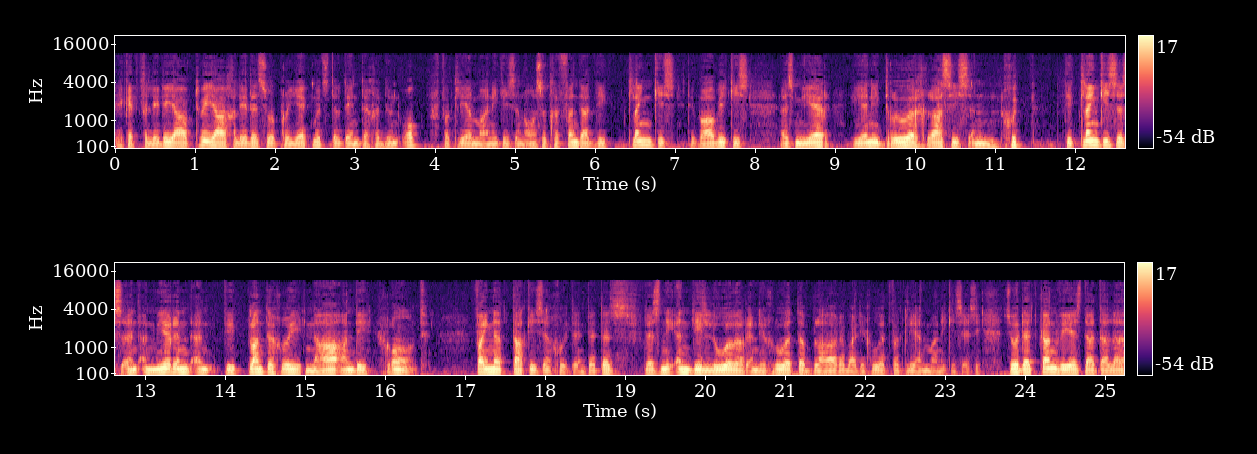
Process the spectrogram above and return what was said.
Ek het verlede jaar of 2 jaar gelede so 'n projek met studente gedoen op verkleermannetjies en ons het gevind dat die kleintjies, die babietjies is meer hier in die droë grasies en goed. Die kleintjies is in in meer in in die plante groei na aan die grond. Fyne takkies en goed en dit is dis nie in die lower in die groot blare wat die groot verkleermannetjies is nie. So dit kan wees dat hulle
